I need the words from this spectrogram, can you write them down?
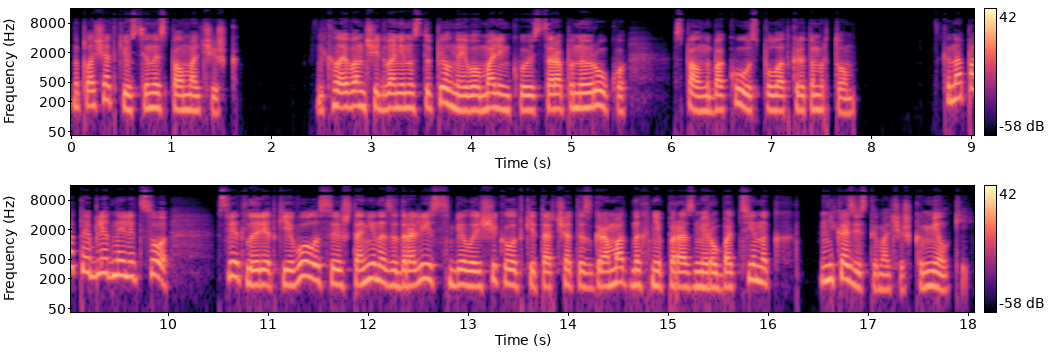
На площадке у стены спал мальчишка. Николай Иванович едва не наступил на его маленькую исцарапанную руку, спал на боку с полуоткрытым ртом. Конопатое бледное лицо, светлые редкие волосы, штанины задрались, белые щиколотки торчат из громадных не по размеру ботинок. Неказистый мальчишка, мелкий,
